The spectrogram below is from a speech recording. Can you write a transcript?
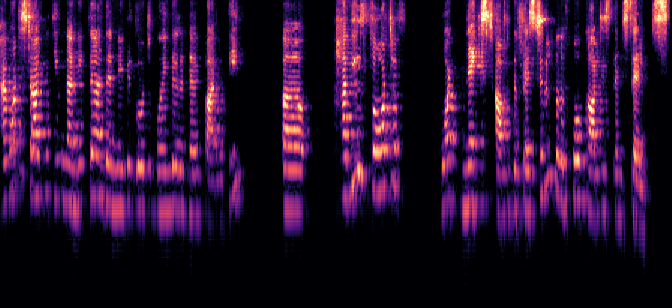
I want to start with you, Nandita, and then maybe go to Mohinder and then Parvathi. Uh, have you thought of what next after the festival for the folk artists themselves?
